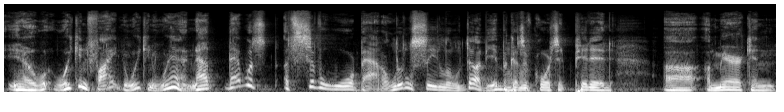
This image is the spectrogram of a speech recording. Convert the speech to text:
you know, we can fight and we can win. Now, that was a Civil War battle, little c, little w, because mm-hmm. of course it pitted uh, American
